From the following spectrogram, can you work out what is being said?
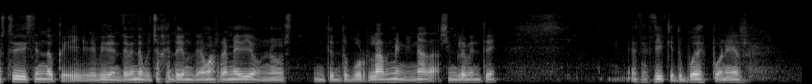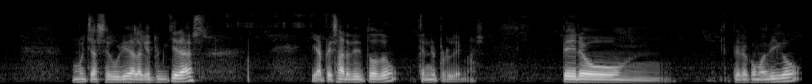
estoy diciendo que, evidentemente, mucha gente que no tiene más remedio, no intento burlarme ni nada, simplemente es decir, que tú puedes poner mucha seguridad a la que tú quieras y a pesar de todo tener problemas. Pero, Pero como digo,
